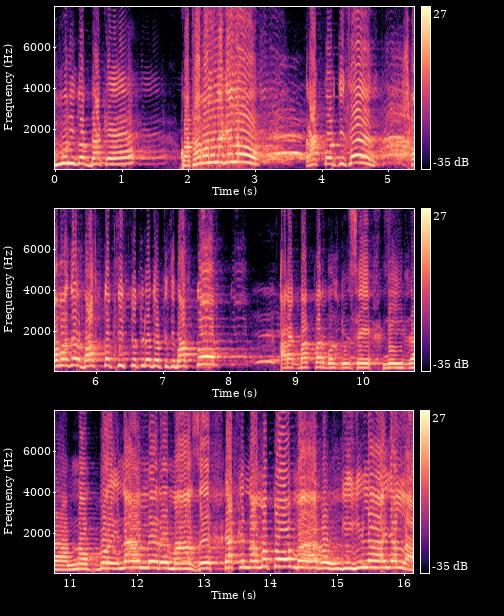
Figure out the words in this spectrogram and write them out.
মুড়িদক ডাকে। কথা বলে না কেন? রাগ করতেছেন? সমাজের বাস্তব চিত্র তুলে ধরতেছি, বাস্তব। আর এক বাটপার বলতেছে, নিরানব্বই নামের মাঝে, এক নাম তো মা রঙ্গিলা আল্লাহ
